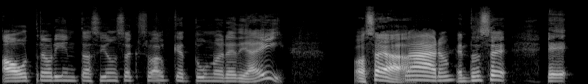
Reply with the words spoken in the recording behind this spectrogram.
a, otra orientación sexual que tú no eres de ahí. O sea, claro. entonces, eh,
